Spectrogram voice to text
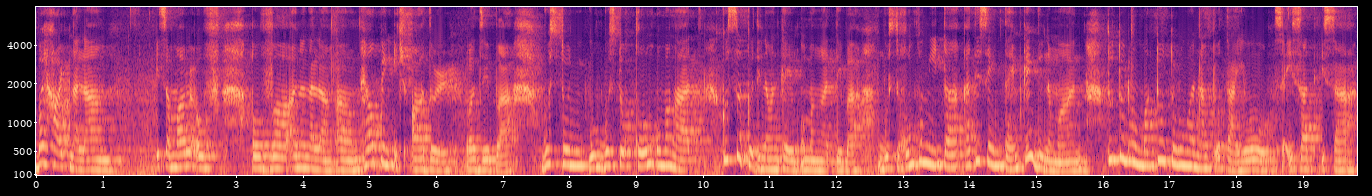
by heart na lang. It's a matter of of uh, ano na lang um, helping each other o di ba? Gusto kung gusto kong umangat gusto ko din naman kayong umangat di ba? Gusto kong kumita at the same time kayo din naman. Tutulong magtutulungan lang po tayo sa isa't isa.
